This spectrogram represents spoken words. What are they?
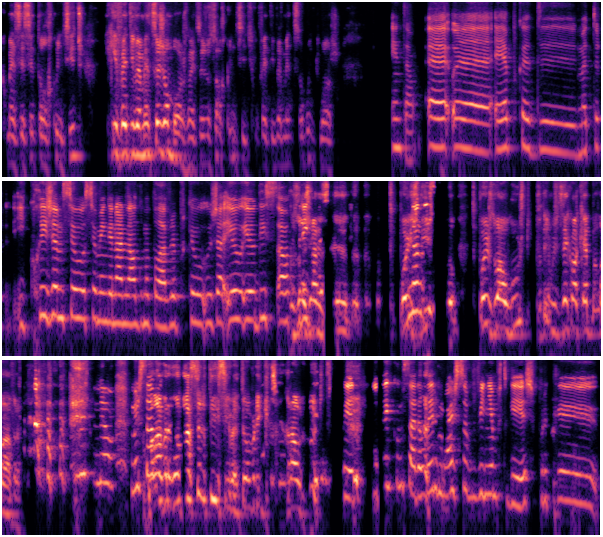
comecem a ser tão reconhecidos e que efetivamente sejam bons, não é que sejam só reconhecidos, que efetivamente são muito bons. Então, a, a, época de matur... e corrija-me se eu, se eu me enganar em alguma palavra, porque eu já eu, eu disse ao Rodrigo. Já, depois, não... disto, depois do Augusto, podemos dizer qualquer palavra. não, mas sabe... A palavra não está certíssima, estou a brincar, Augusto. Eu tenho que começar a ler mais sobre vinho em português, porque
